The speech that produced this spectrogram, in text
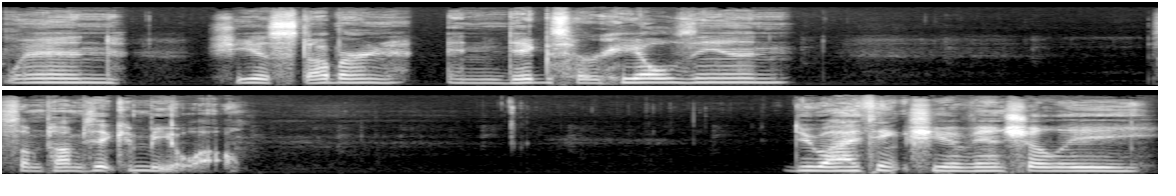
when she is stubborn and digs her heels in, sometimes it can be a while. Do I think she eventually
